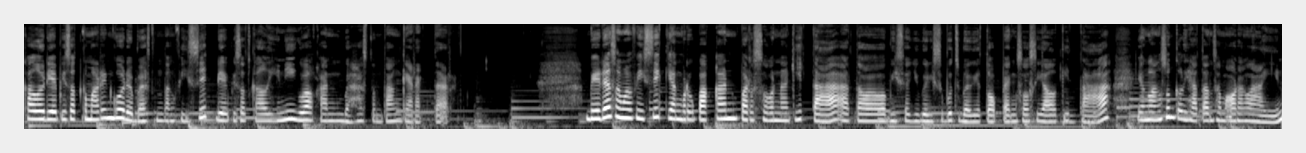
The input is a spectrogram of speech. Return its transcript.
Kalau di episode kemarin gue udah bahas tentang fisik Di episode kali ini gue akan bahas tentang karakter Beda sama fisik yang merupakan persona kita atau bisa juga disebut sebagai topeng sosial kita yang langsung kelihatan sama orang lain.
